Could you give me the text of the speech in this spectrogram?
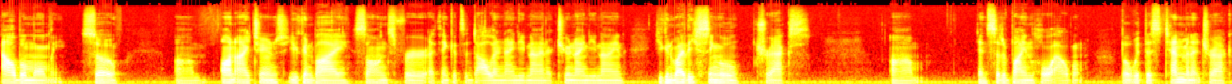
album only. So um, on iTunes, you can buy songs for I think it's a dollar ninety nine or two ninety nine. You can buy these single tracks um, instead of buying the whole album. But with this 10 minute track,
